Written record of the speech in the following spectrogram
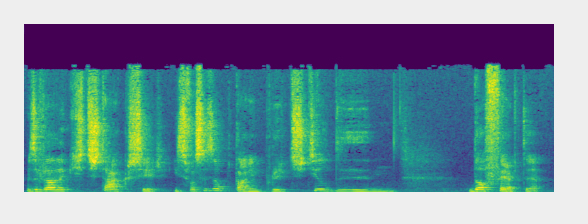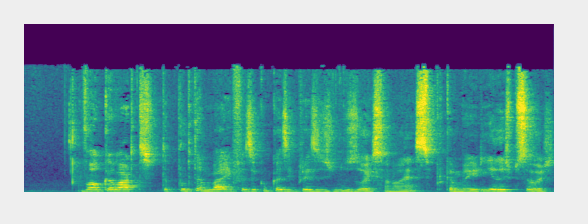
Mas a verdade é que isto está a crescer. E se vocês optarem por este estilo de, de oferta, vão acabar por também fazer com que as empresas nos ouçam, não é? Porque a maioria das pessoas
